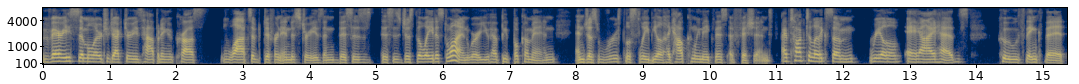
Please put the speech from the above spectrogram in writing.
very similar trajectories happening across lots of different industries and this is this is just the latest one where you have people come in and just ruthlessly be like how can we make this efficient? I've talked to like some real ai heads who think that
